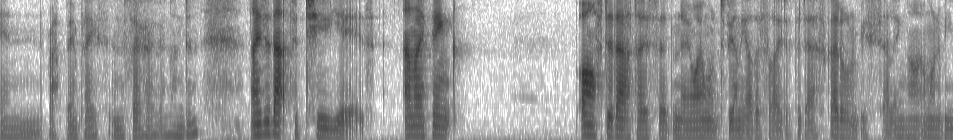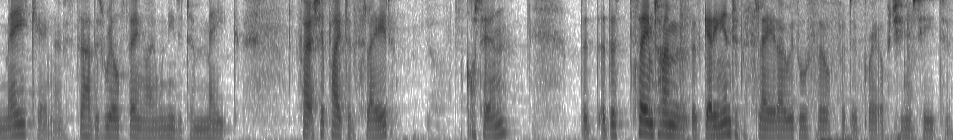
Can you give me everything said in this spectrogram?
in Rathbone Place in Soho in London. And I did that for two years. And I think after that, I said, no, I want to be on the other side of the desk. I don't want to be selling. I want to be making. I still had this real thing I needed to make. So I actually applied to the Slade, got in. But at the same time as getting into the Slade, I was also offered a great opportunity to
